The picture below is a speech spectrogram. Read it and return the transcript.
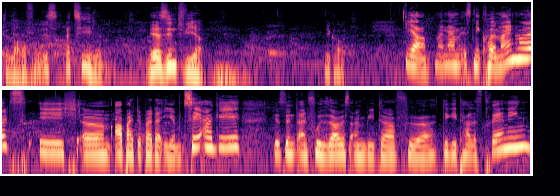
gelaufen ist, erzählen. Wer sind wir? Nicole. Ja, mein Name ist Nicole Meinholz. Ich ähm, arbeite bei der IMC AG. Wir sind ein Full-Service-Anbieter für digitales Training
